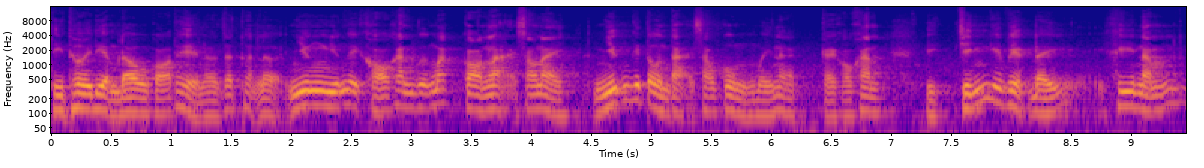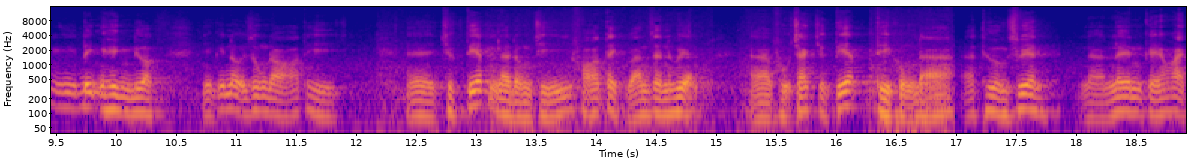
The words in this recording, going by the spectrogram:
thì thời điểm đầu có thể là rất thuận lợi, nhưng những cái khó khăn vướng mắc còn lại sau này, những cái tồn tại sau cùng mới là cái khó khăn thì chính cái việc đấy, khi nắm cái định hình được những cái nội dung đó thì ờ, trực tiếp là đồng chí phó tịch ban dân huyện ờ, phụ trách trực tiếp thì cũng đã thường xuyên là lên kế hoạch,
